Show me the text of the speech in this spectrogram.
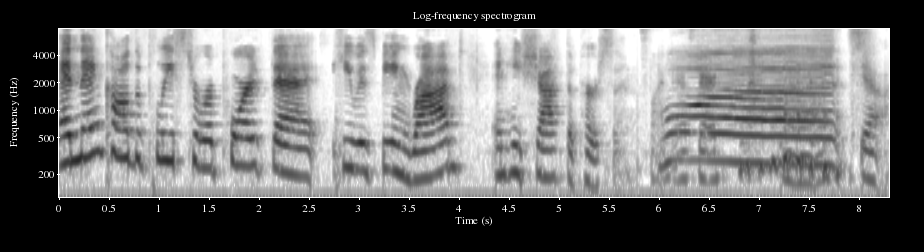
and then called the police to report that he was being robbed and he shot the person. Slime bastard. What? Yeah.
